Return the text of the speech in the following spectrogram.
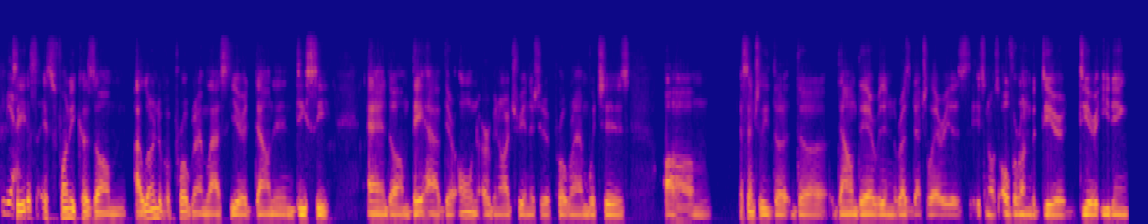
Yeah. See, it's, it's funny because um, I learned of a program last year down in DC, and um, they have their own urban archery initiative program, which is um, essentially the the down there within the residential areas it's you know it's overrun with deer deer eating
